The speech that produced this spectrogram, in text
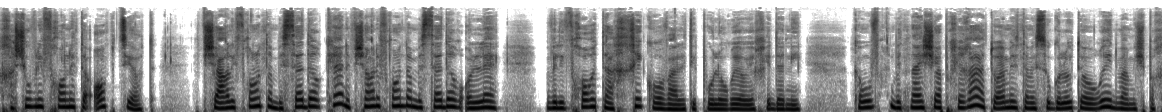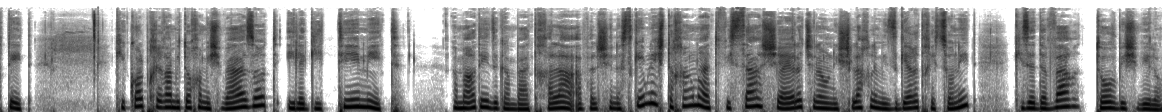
חשוב לבחון את האופציות. אפשר לבחון אותם בסדר, כן, אפשר לבחון אותם בסדר עולה, ולבחור את הכי קרובה לטיפול הורי או יחידני. כמובן, בתנאי שהבחירה תואמת את המסוגלות ההורית והמשפחתית. כי כל בחירה מתוך המשוואה הזאת היא לגיטימית. אמרתי את זה גם בהתחלה, אבל שנסכים להשתחרר מהתפיסה שהילד שלנו נשלח למסגרת חיצונית, כי זה דבר טוב בשבילו.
